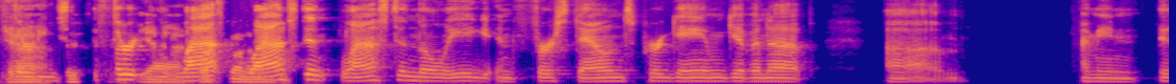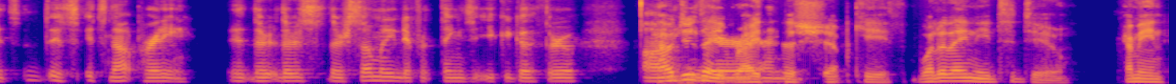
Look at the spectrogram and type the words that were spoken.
Yeah, 30, it's- 30 yeah, la- what's going on? last in last in the league in first downs per game given up. Um, I mean, it's it's it's not pretty. It, there, there's there's so many different things that you could go through. How do they right and- this ship, Keith? What do they need to do? I mean,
